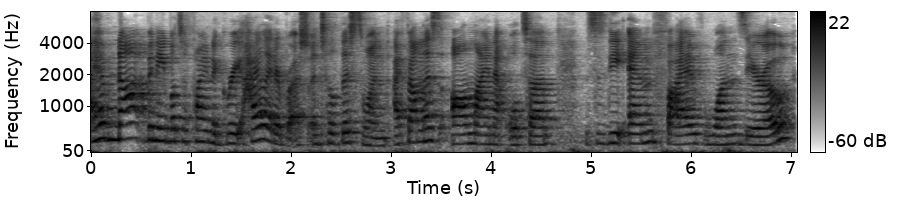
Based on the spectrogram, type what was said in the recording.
I have not been able to find a great highlighter brush until this one. I found this online at Ulta. This is the M510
